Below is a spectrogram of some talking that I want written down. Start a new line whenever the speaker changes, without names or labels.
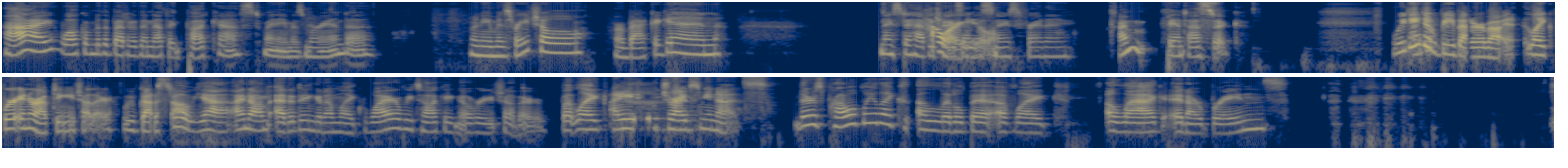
Hi, welcome to the Better Than Nothing podcast. My name is Miranda.
My name is Rachel. We're back again.
Nice to have you
How
guys
are
on this nice Friday. I'm fantastic.
We need to be better about it. Like, we're interrupting each other. We've got to oh, stop.
Oh yeah, I know. I'm editing and I'm like, why are we talking over each other? But like,
I, it drives me nuts.
there's probably like a little bit of like a lag in our brains.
